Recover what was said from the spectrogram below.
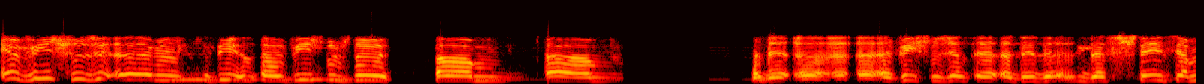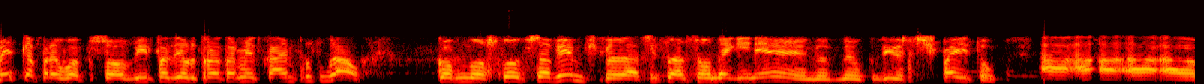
É vistos, um, de, uh, vistos de. Um, um, de, uh, uh, vistos de, de, de, assistência médica para a pessoa vir fazer o tratamento cá em Portugal. Como nós todos sabemos que a situação da Guiné, no, no que diz respeito à, à,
